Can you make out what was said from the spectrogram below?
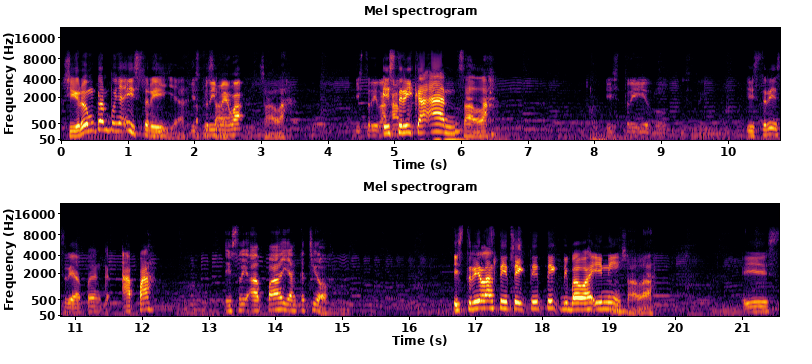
Sirum kan punya istri. Iya. Istri salah. mewah, Salah. istri rahab, Istrikaan. Salah. istri istri Istri istri apa yang ke- apa? Istri apa yang kecil? Istrilah titik-titik di bawah ini. Oh, salah. Is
